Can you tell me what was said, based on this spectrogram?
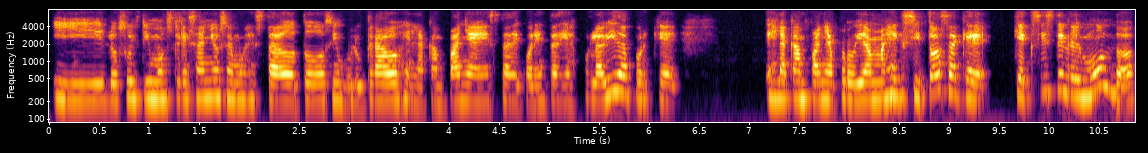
Y los últimos tres años hemos estado todos involucrados en la campaña esta de 40 días por la vida porque es la campaña pro vida más exitosa que, que existe en el mundo.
